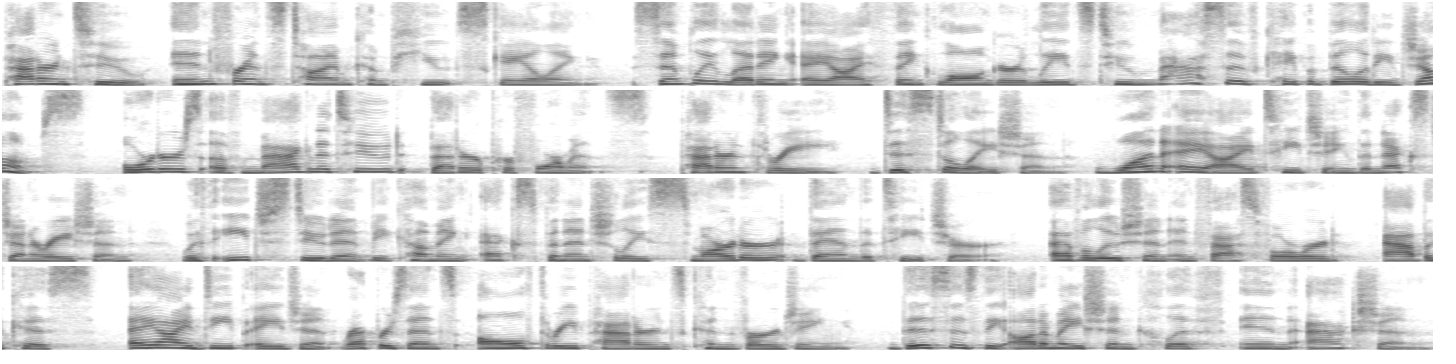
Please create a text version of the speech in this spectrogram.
Pattern two inference time compute scaling. Simply letting AI think longer leads to massive capability jumps orders of magnitude better performance. Pattern three, distillation. One AI teaching the next generation, with each student becoming exponentially smarter than the teacher. Evolution in fast forward, Abacus, AI Deep Agent represents all three patterns converging. This is the automation cliff in action.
